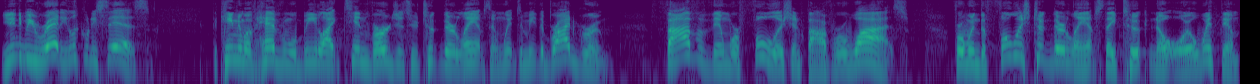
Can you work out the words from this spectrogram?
You need to be ready. Look what he says. The kingdom of heaven will be like ten virgins who took their lamps and went to meet the bridegroom. Five of them were foolish and five were wise. For when the foolish took their lamps, they took no oil with them,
